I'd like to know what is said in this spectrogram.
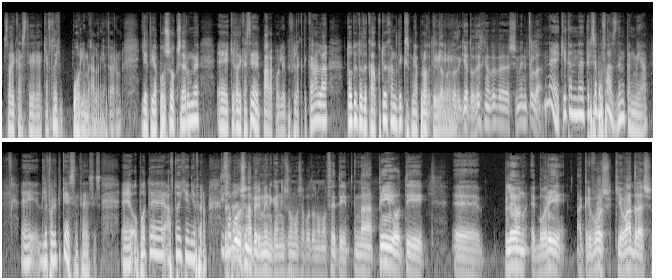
στα δικαστήρια. Και αυτό θα έχει πολύ μεγάλο ενδιαφέρον. Γιατί από όσο ξέρουμε ε, και τα δικαστήρια είναι πάρα πολύ επιφυλακτικά, αλλά τότε το 2018 είχαν δείξει μια πρώτη. Ότι τα πρωτοδικεία το δέχτηκαν, βέβαια, σημαίνει πολλά. Ναι, και ήταν ε, τρεις αποφάσεις, δεν ήταν μία. Ε, Διαφορετικές συνθέσεις. Ε, οπότε αυτό έχει ενδιαφέρον. Τι θα μπορούσε να περιμένει κανείς όμως από τον νομοθέτη να πει ότι. Ε, πλέον μπορεί ακριβώς και ο άντρας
